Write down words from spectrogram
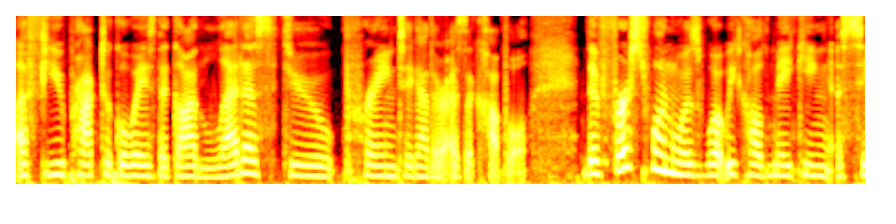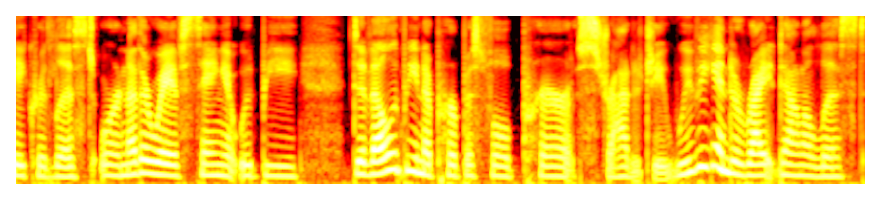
a few practical ways that God led us through praying together as a couple. The first one was what we called making a sacred list, or another way of saying it would be developing a purposeful prayer strategy. We began to write down a list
